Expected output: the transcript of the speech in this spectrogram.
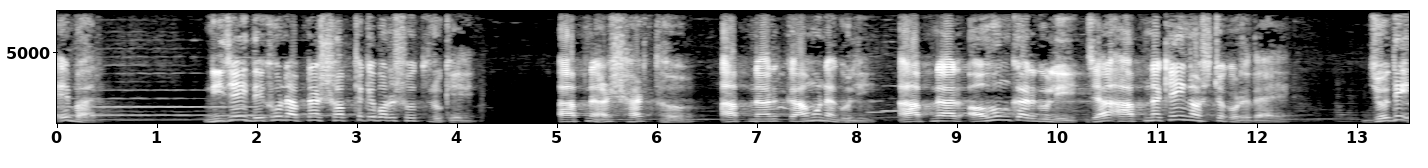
এবার, নিজেই দেখুন আপনার সব থেকে বড় শত্রুকে। আপনার স্বার্থ, আপনার কামনাগুলি, আপনার অহংকারগুলি যা আপনাকেই নষ্ট করে দেয়। যদি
